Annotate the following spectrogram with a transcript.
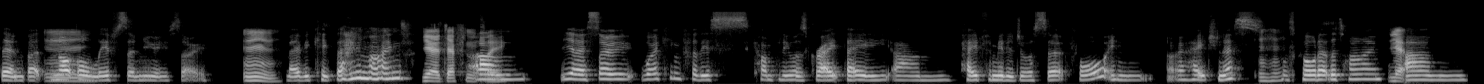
then, but mm. not all mm. lifts are new. So mm. maybe keep that in mind. Yeah, definitely. Um, yeah, so working for this company was great. They um, paid for me to do a cert four in OHS mm-hmm. was called at the time. Yeah. Um,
